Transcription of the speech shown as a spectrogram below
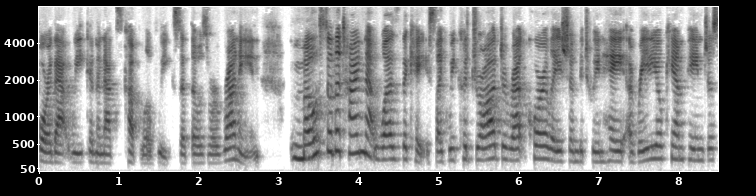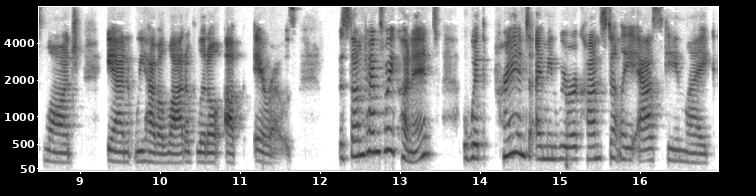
for that week and the next couple of weeks that those were running. Most of the time, that was the case. Like we could draw a direct correlation between, hey, a radio campaign just launched and we have a lot of little up arrows. Sometimes we couldn't. With print, I mean, we were constantly asking, like,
